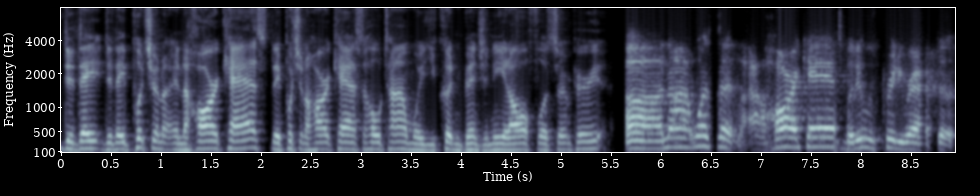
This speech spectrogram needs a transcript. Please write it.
Did they did they put you in a, in a hard cast? They put you in a hard cast the whole time where you couldn't bend your knee at all for a certain period. Uh, no, it wasn't a hard cast, but it was pretty wrapped up.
